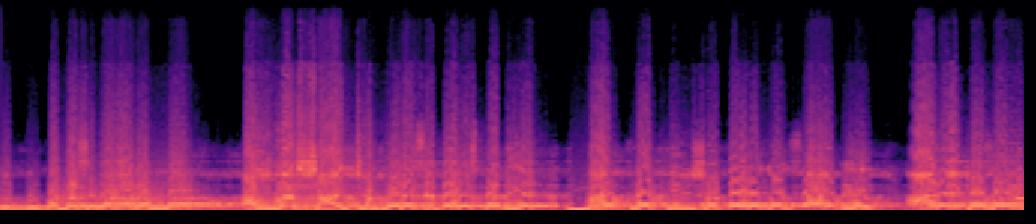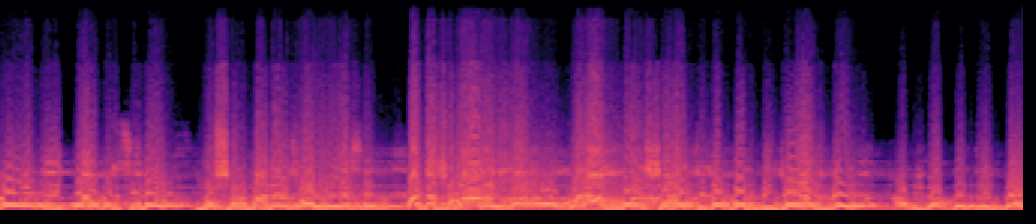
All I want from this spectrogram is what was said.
যুদ্ধে। কন্যা সুবহান আল্লাহ আল্লাহ সাহায্য করেছে দিয়ে মাত্র তিনশো তেরো জন সাহাবি আর এক হাজারেরও অধিক কাফের ছিল, মুসলমানের জয় হয়েছে। আল্লাহ আল্লাহর সাহায্য যখন বিজয় আসবে, হাবিব, আপনি দেখবেন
